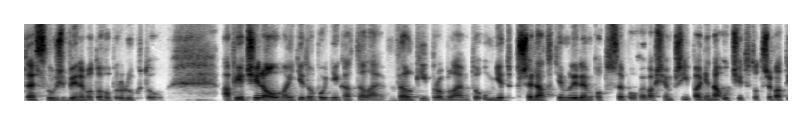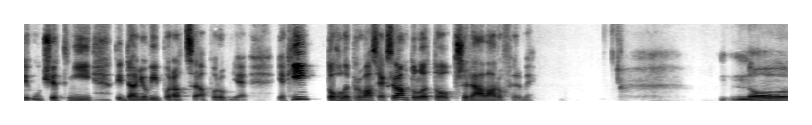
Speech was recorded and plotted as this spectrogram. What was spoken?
té služby nebo toho produktu. A většinou mají tito podnikatelé velký problém to umět předat těm lidem pod sebou. Ve vašem případě naučit to třeba ty účetní, ty daňový poradce a podobně. Jaký tohle pro vás, jak se vám tohleto předává do firmy? No,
